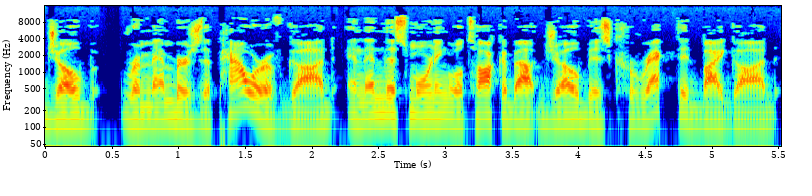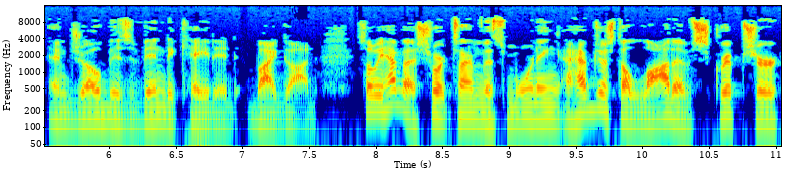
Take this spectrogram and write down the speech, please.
Job remembers the power of God. And then this morning we'll talk about Job is corrected by God and Job is vindicated by God. So we have a short time this morning. I have just a lot of scripture.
